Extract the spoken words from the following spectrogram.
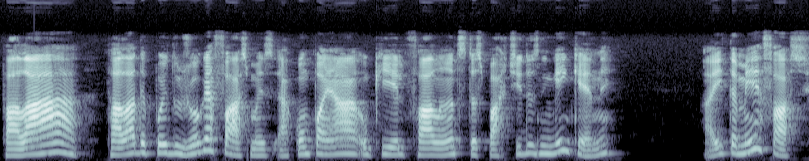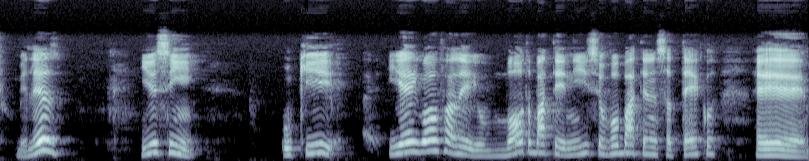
Falar, falar depois do jogo é fácil, mas acompanhar o que ele fala antes das partidas ninguém quer, né? Aí também é fácil, beleza? E assim, o que e é igual eu falei, eu volto a bater nisso, eu vou bater nessa tecla. É...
